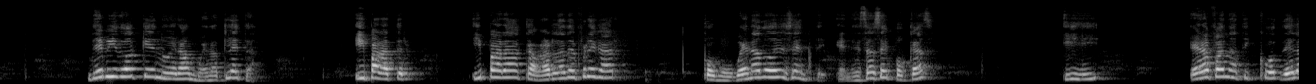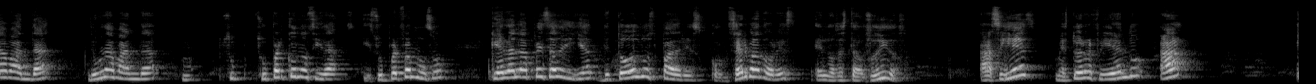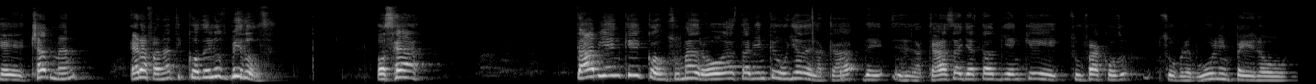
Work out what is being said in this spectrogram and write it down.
debido a que no era un buen atleta. Y para, y para acabarla de fregar, como buen adolescente en esas épocas, y era fanático de la banda, de una banda súper conocida y súper famoso, que era la pesadilla de todos los padres conservadores en los Estados Unidos. Así es, me estoy refiriendo a que Chapman era fanático de los Beatles. O sea, está bien que consuma drogas, está bien que huya de la, casa, ya está bien que sufra sobre bullying, pero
